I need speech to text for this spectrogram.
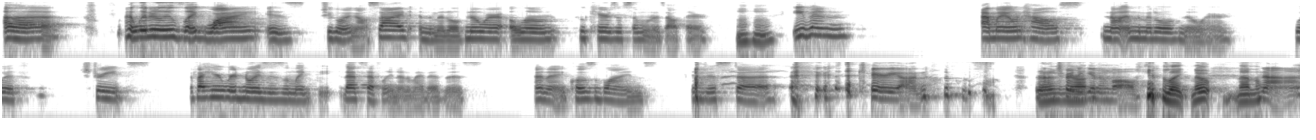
Uh, I literally was like, "Why is she going outside in the middle of nowhere alone? Who cares if someone is out there?" hmm Even at my own house, not in the middle of nowhere, with streets. If I hear weird noises, I'm like, "That's definitely none of my business," and I close the blinds and just uh, carry on. Yeah, not trying you're to get involved. You're like, "Nope, none, Nah.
